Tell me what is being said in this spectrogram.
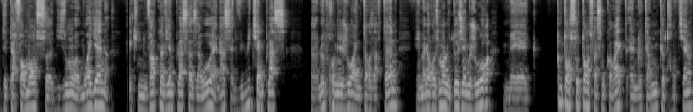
des performances, euh, disons, euh, moyennes, avec une 29e place à Zao, elle a cette 8e place euh, le premier jour à Interzarten. Et malheureusement, le deuxième jour, mais tout en sautant de façon correcte, elle ne termine que 30e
